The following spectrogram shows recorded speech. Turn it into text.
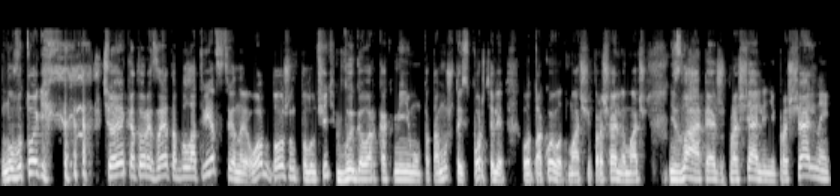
Ну, в итоге человек, который за это был ответственный, он должен получить выговор как минимум, потому что испортили вот такой вот матч, и прощальный матч. Не знаю, опять же, прощальный, не прощальный.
